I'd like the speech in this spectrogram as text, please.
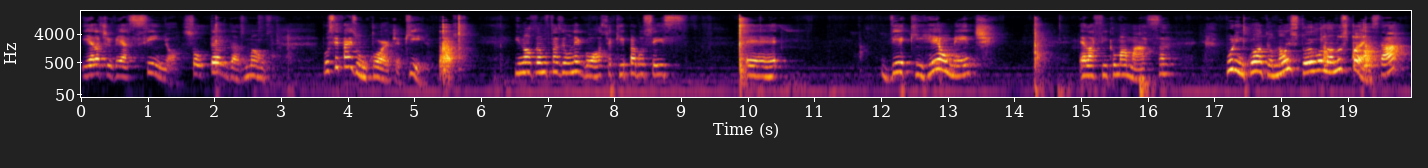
e ela estiver assim, ó, soltando das mãos, você faz um corte aqui e nós vamos fazer um negócio aqui para vocês é, ver que realmente ela fica uma massa. Por enquanto eu não estou enrolando os pães, tá?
